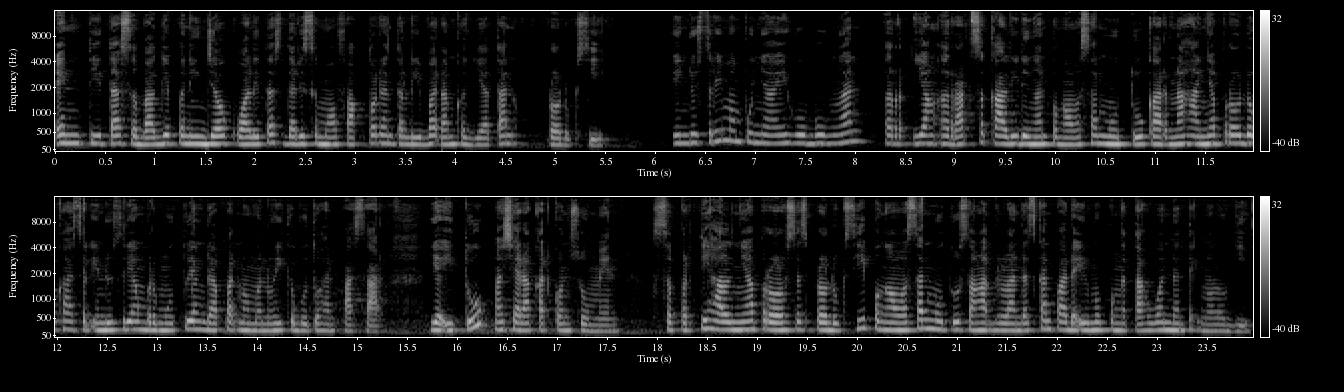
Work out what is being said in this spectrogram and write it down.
entitas sebagai peninjau kualitas dari semua faktor yang terlibat dalam kegiatan produksi. Industri mempunyai hubungan er yang erat sekali dengan pengawasan mutu karena hanya produk hasil industri yang bermutu yang dapat memenuhi kebutuhan pasar, yaitu masyarakat konsumen. Seperti halnya proses produksi, pengawasan mutu sangat berlandaskan pada ilmu pengetahuan dan teknologi.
